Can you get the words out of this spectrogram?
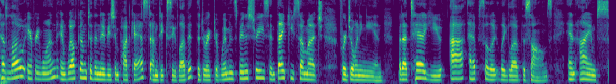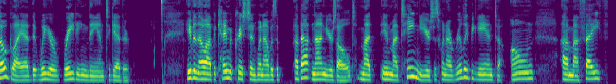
Hello, everyone, and welcome to the New Vision Podcast. I'm Dixie Lovett, the Director of Women's Ministries, and thank you so much for joining in. But I tell you, I absolutely love the Psalms, and I am so glad that we are reading them together. Even though I became a Christian when I was about nine years old, my in my teen years is when I really began to own uh, my faith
